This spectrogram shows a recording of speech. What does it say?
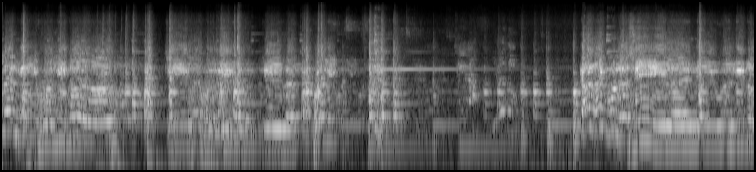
ನೀ ಹೊಲಿದು ಚೀಲ ಹೊಲಿದು ಚೀಲ ಹೊಲಿ ಕಳಗುಲ ಶೀಲ ನೀ ಒಲಿದು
